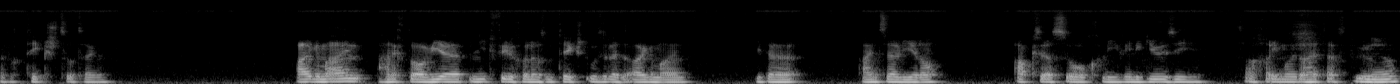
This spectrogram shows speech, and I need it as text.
einfach Text sozusagen. Allgemein habe ich da wie nicht viel aus dem Text herauslesen, allgemein in den einzelnen Liedern. Abgesehen so ein religiöse Sachen immer wieder hat, das Gefühl. Ja.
